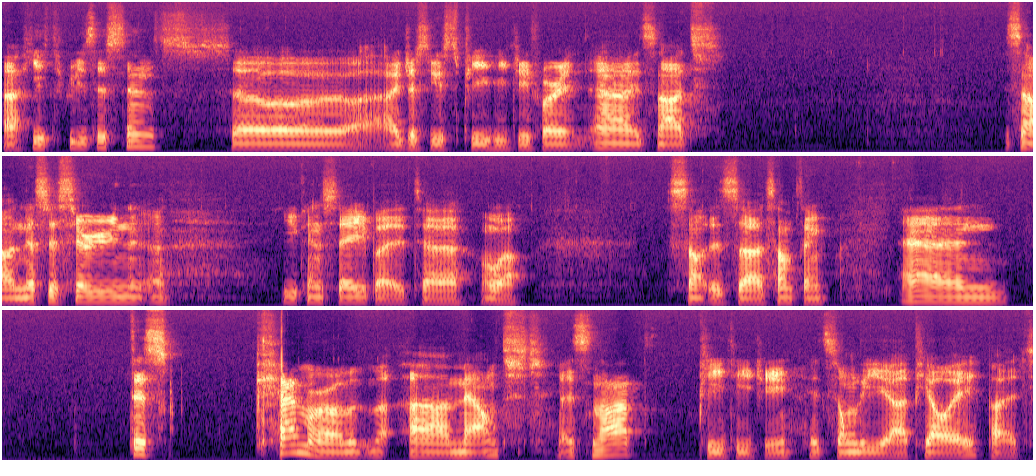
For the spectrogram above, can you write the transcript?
uh, heat resistance. So I just used PETG for it. Uh, it's not it's not necessary, uh, you can say, but uh, oh well so it's uh, something and this camera mount it's not PETG it's only uh, PLA but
